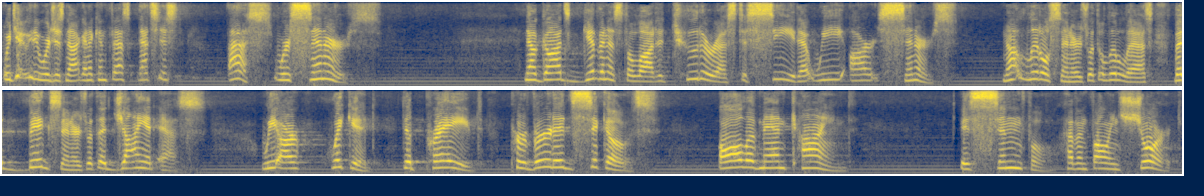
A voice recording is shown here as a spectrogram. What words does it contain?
We're just not going to confess. That's just us. We're sinners. Now, God's given us the law to tutor us to see that we are sinners. Not little sinners with a little s, but big sinners with a giant S. We are wicked, depraved, perverted sickos. All of mankind is sinful, having fallen short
